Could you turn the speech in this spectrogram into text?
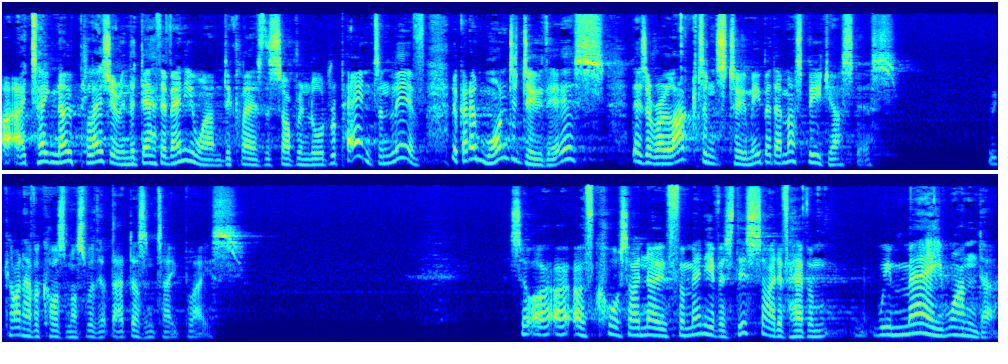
I, take no pleasure in the death of anyone, declares the sovereign Lord. Repent and live. Look, I don't want to do this. There's a reluctance to me, but there must be justice. We can't have a cosmos where that doesn't take place. So, I, I, of course, I know for many of us, this side of heaven, we may wonder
